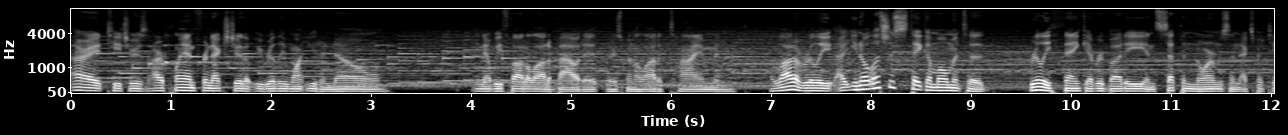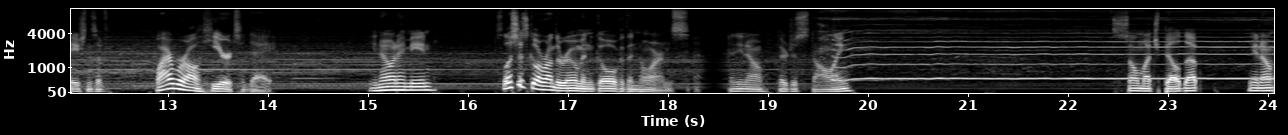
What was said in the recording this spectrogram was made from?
All right, teachers, our plan for next year that we really want you to know. You know, we've thought a lot about it. There's been a lot of time and a lot of really, uh, you know, let's just take a moment to really thank everybody and set the norms and expectations of why we're all here today. You know what I mean? So let's just go around the room and go over the norms. And, you know, they're just stalling so much buildup, you know?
